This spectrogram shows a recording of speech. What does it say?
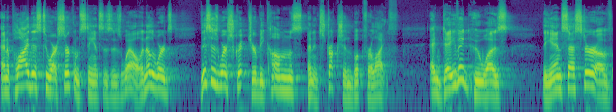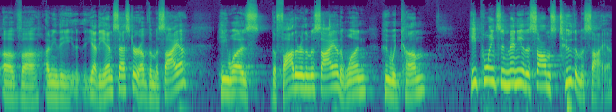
and apply this to our circumstances as well. In other words, this is where Scripture becomes an instruction book for life. And David, who was the ancestor of, of uh, I mean, the, yeah, the ancestor of the Messiah, he was the father of the Messiah, the one who would come. He points in many of the Psalms to the Messiah,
